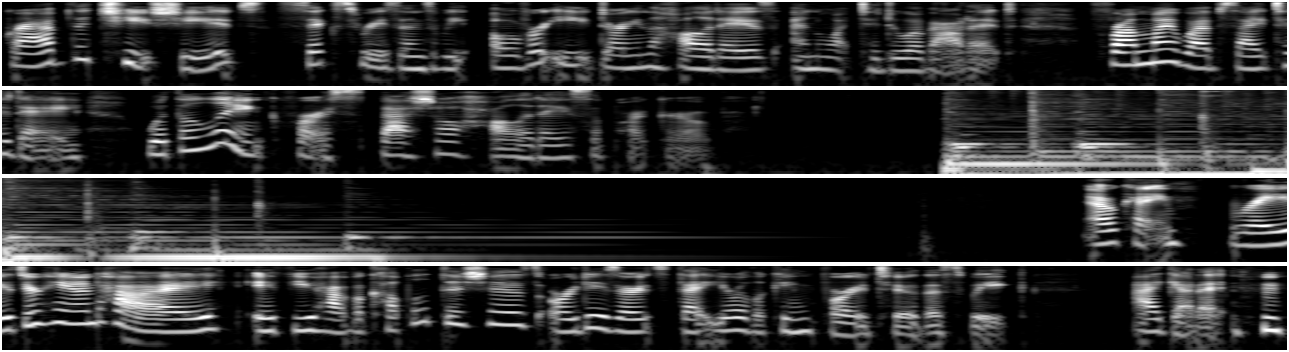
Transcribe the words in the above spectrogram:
Grab the cheat sheet, Six Reasons We Overeat During the Holidays and What to Do About It, from my website today with a link for a special holiday support group. Okay, raise your hand high if you have a couple dishes or desserts that you're looking forward to this week. I get it.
